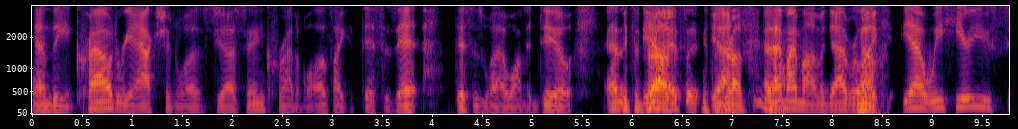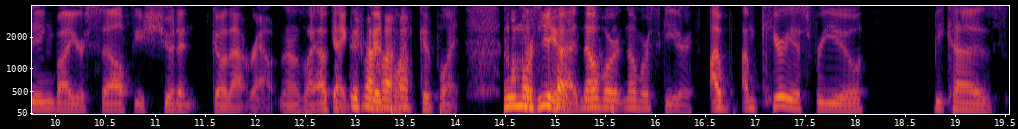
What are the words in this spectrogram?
and the crowd reaction was just incredible. I was like, "This is it. This is what I want to do." And it's a drug. Yeah, it's a, it's yeah. a drug. And then my mom and dad were like, "Yeah, we hear you sing by yourself. You shouldn't go that route." And I was like, "Okay, good point. Good point. No more Skeeter. Yeah, no more. No more Skeeter." I, I'm curious for you because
